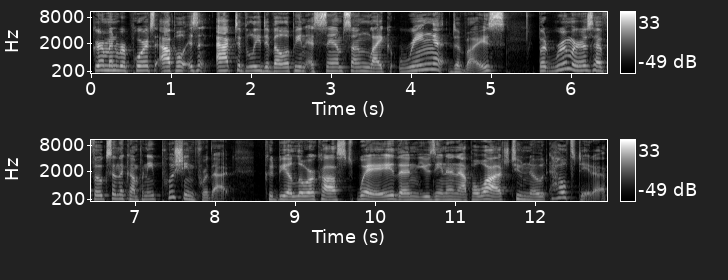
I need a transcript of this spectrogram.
Gurman reports Apple isn't actively developing a Samsung like Ring device, but rumors have folks in the company pushing for that. Could be a lower cost way than using an Apple Watch to note health data.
